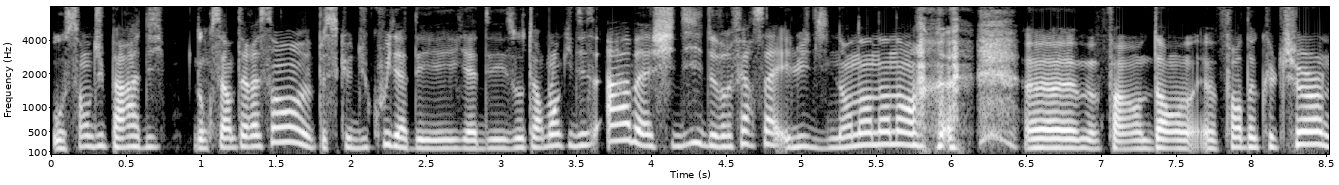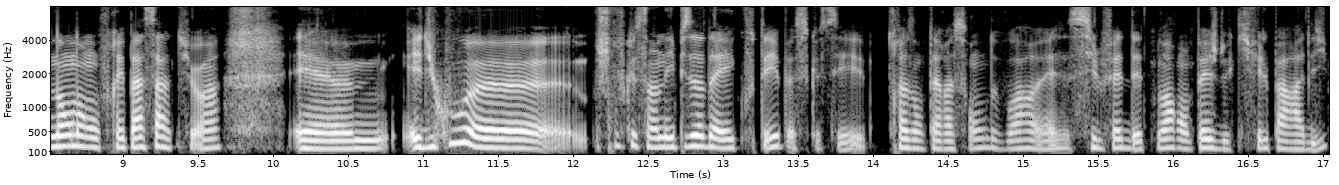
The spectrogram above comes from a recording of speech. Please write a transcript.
au sein du paradis. Donc c'est intéressant euh, parce que du coup il y, a des- il y a des auteurs blancs qui disent ah bah Shidi il devrait faire ça. Et lui dit non non non non. Euh, enfin dans For the Culture non non on ferait pas ça tu vois. Et, et du coup je trouve que c'est un épisode à écouter parce que c'est très intéressant de voir si le fait d'être noir empêche de kiffer le paradis.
